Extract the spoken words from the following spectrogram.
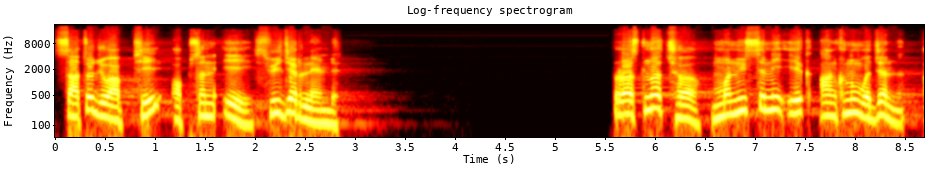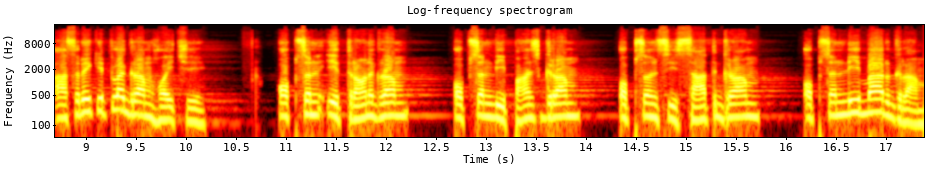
સાચો જવાબ છે ઓપ્શન એ સ્વિટ્ઝરલેન્ડ. પ્રશ્ન છ, મનુષ્યની એક આંખનું વજન આશરે કેટલા ગ્રામ હોય છે? ઓપ્શન એ ત્રણ ગ્રામ ઓપ્શન બી પાંચ ગ્રામ ઓપ્શન સી સાત ગ્રામ ઓપ્શન ડી બાર ગ્રામ.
